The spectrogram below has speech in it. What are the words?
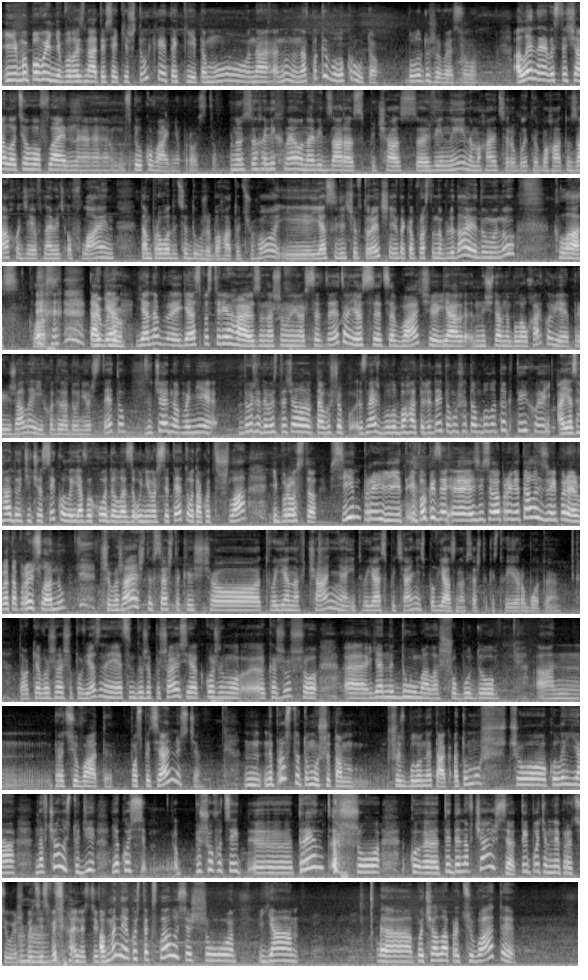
І ми повинні були знати всякі штуки такі, тому на ну навпаки було круто, було дуже весело. Але не вистачало цього офлайн е, спілкування просто. Ну, взагалі, ХНЕО навіть зараз під час е, війни намагається робити багато заходів, навіть офлайн. Там проводиться дуже багато чого. І я, сидячи в Туреччині, така просто наблюдаю і думаю, ну клас, клас. Так, Люблю. я, я, я спостерігаю за нашим університетом, я все це бачу. Я нещодавно була у Харкові, приїжджала і ходила до університету. Звичайно, мені дуже не вистачало там, щоб знаєш, було багато людей, тому що там було так тихо. А я згадую ті часи, коли я виходила з університету, отак от йшла і просто всім привіт. І поки зі- е, зі всіма привіталась, вже і перерва та пройшла. Ну Чи вважаєш ти все ж таки, що твоє навчання і твоя спеціальність пов'язана все ж таки з твоєю роботою? Так, я вважаю, що пов'язане. Я цим дуже пишаюсь. Я кожному е, кажу, що е, я не думала, що буду працювати по спеціальності. Не просто тому, що там щось було не так, а тому, що коли я навчалась, тоді якось пішов оцей е, тренд, що е, ти де навчаєшся, ти потім не працюєш по цій спеціальності. А в мене якось так склалося, що я е, почала працювати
